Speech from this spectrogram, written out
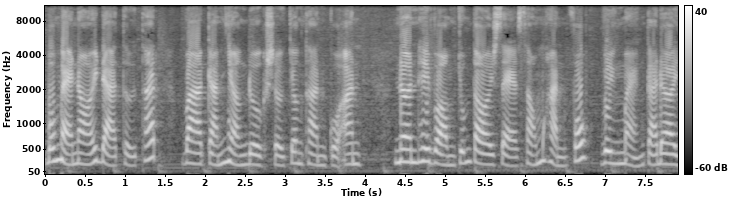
Bố mẹ nói đã thử thách và cảm nhận được sự chân thành của anh, nên hy vọng chúng tôi sẽ sống hạnh phúc viên mãn cả đời.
